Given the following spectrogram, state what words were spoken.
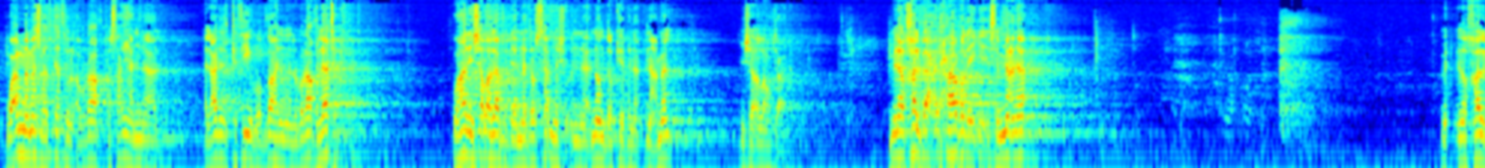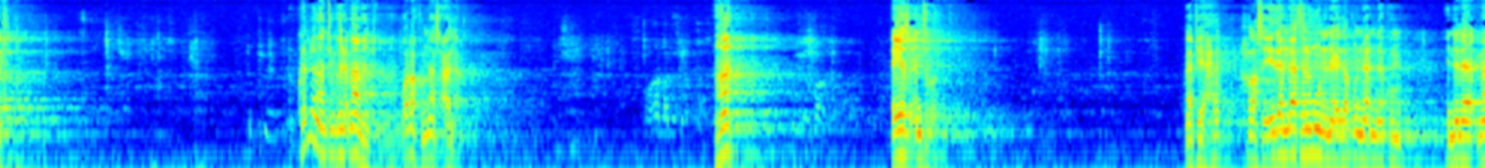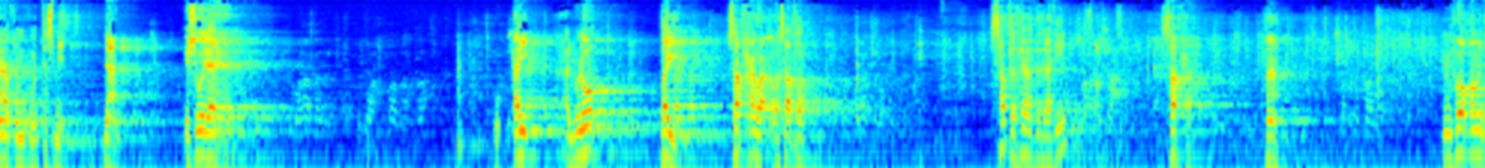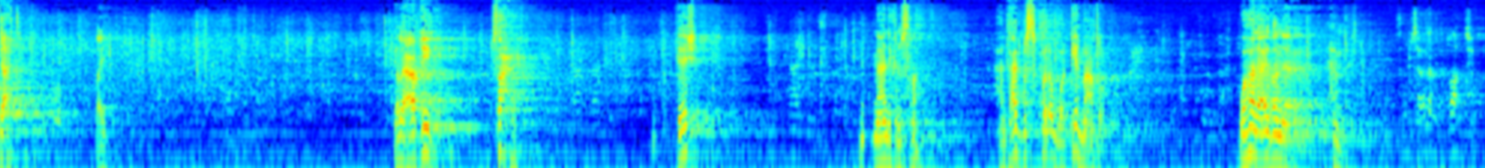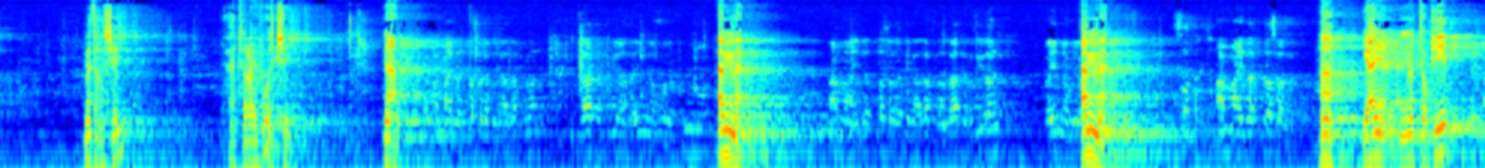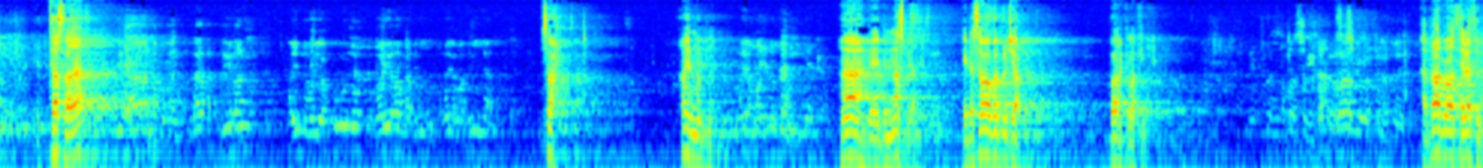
وأما مسألة كثر الأوراق فصحيح أن العدد كثير والظاهر أن الأوراق لا تكفي. وهذه إن شاء الله لا بد أن ندرسها أن ننظر كيف نعمل إن شاء الله تعالى. من الخلف أحد حافظ يسمعنا؟ من الخلف. كلنا أنتم في الأمام أنتم وراكم ناس عالم. ها؟ أي انتظر. ما في أحد؟ خلاص إذا لا تلموننا إذا قلنا أنكم إننا ما نطلب منكم التسميع. نعم. إيش تقول يا؟ أي البلوغ؟ طيب. صفحة وسطر. سطر ثلاثة وثلاثين؟ صفحة. ها. من فوق ومن تحت طيب يلا يا عقيل صحح إيش؟ ما عندك نسخة؟ أنت عاد بالصف الأول كيف ما أعطوك؟ وهذا أيضا آه، محمد ما تأخذ شيء؟ آه، ترى يفوتك شيء نعم أما إذا اتصل بها لفظا لا تقديرا فإنه يكون أما أما إذا اتصل بها لفظا لا تقديرا فإنه يكون أما أما إذا اتصل. ها يعني من التوكيد اتصل. صح. غير مبني. ها بالنصب يعني. إذا صواب بالجر. بارك الله فيك. الرابع والثلاثون.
